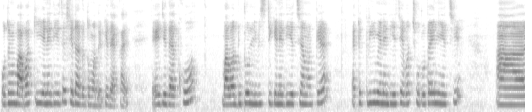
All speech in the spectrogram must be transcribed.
প্রথমে বাবা কি এনে দিয়েছে সেটা আগে তোমাদেরকে দেখায়। এই যে দেখো, বাবা দুটো লিপস্টিক এনে দিয়েছে আমাকে। একটা ক্রিম এনে দিয়েছে, এবার ছোটোটাই নিয়েছি। আর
